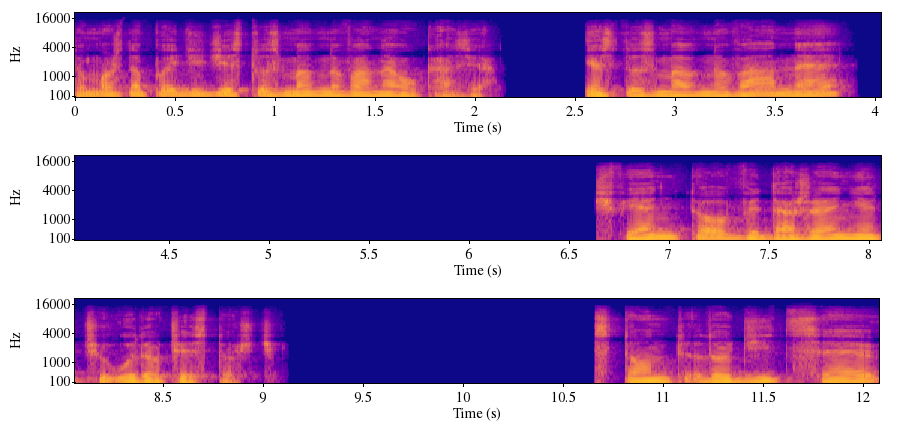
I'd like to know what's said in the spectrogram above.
to można powiedzieć, jest to zmarnowana okazja. Jest to zmarnowane święto, wydarzenie czy uroczystość. Stąd rodzice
